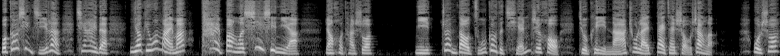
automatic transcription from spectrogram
我高兴极了，亲爱的，你要给我买吗？太棒了，谢谢你啊！然后他说：“你赚到足够的钱之后，就可以拿出来戴在手上了。”我说：“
